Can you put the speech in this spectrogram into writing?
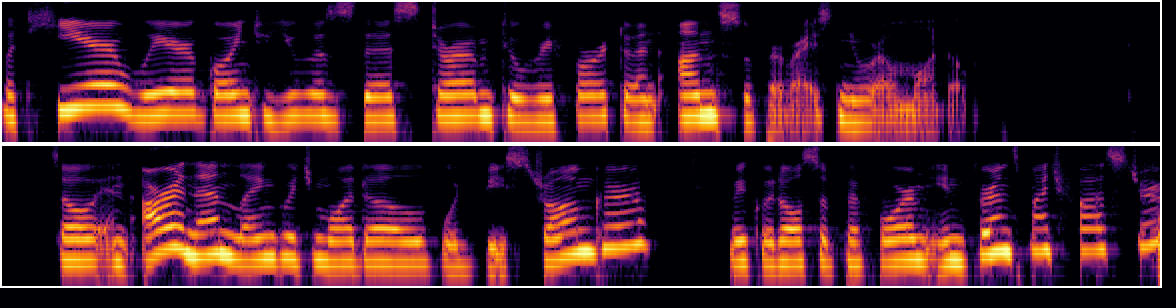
But here we're going to use this term to refer to an unsupervised neural model. So an RNN language model would be stronger. We could also perform inference much faster,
